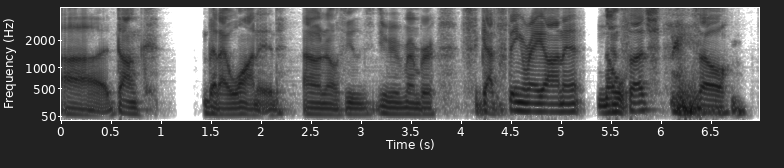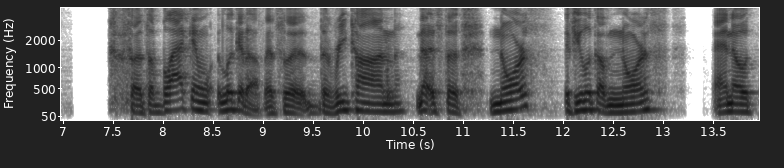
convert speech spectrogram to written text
uh, dunk that I wanted. I don't know if you you remember. It's got Stingray on it Nope. and such. So. So it's a black and look it up. It's a, the Recon. No, it's the Nort. If you look up Nort, N O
